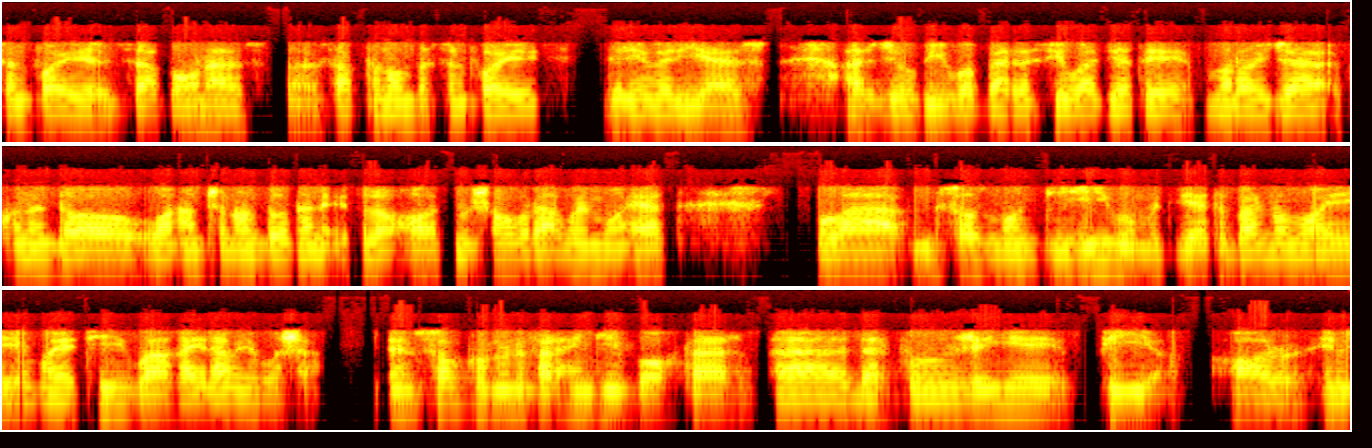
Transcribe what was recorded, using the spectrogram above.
صنفای زبان است. ثبت نام به صنفای دریوری است ارزیابی و بررسی وضعیت مراجعه کننده و همچنان دادن اطلاعات مشاوره و حمایت و سازماندهی و مدیریت برنامه های حمایتی و غیره می باشد. امسال کانون فرهنگی باختر در پروژه پی آر ام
